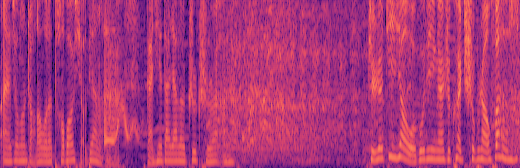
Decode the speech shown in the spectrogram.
哎，就能找到我的淘宝小店了啊！感谢大家的支持啊！指着绩效，我估计应该是快吃不上饭了。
